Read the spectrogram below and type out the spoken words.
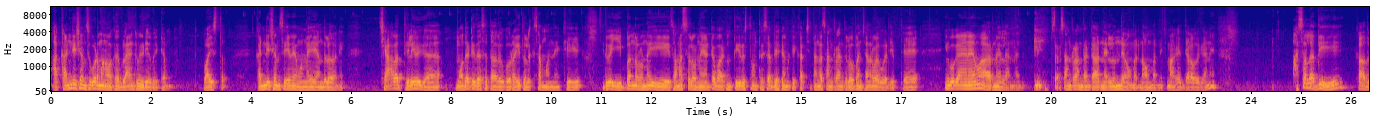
ఆ కండిషన్స్ కూడా మనం ఒక బ్లాంక్ వీడియో పెట్టాము వాయిస్తో. కండిషన్స్ ఏమేమి ఉన్నాయి అందులో అని. చాలా తెలివిగా మొదటి దశ తాలూకు రైతులకు సంబంధించి ఇదిగో ఈ ఇబ్బందులు ఉన్నాయి ఈ సమస్యలు ఉన్నాయంటే వాటిని తీరుస్తాం. త్రిసభ్య కమిటీ ఖచ్చితంగా సంక్రాంతి లోపని చంద్రబాబు గారు చెప్తే ఇంకొక ఆయన ఏమో ఆరు నెలలు అన్నది సరే సంక్రాంతి అంటే ఆరు నెలలు ఉందేమో మరి నవంబర్ నుంచి మాకైతే తెలియదు కానీ అసలు అది కాదు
